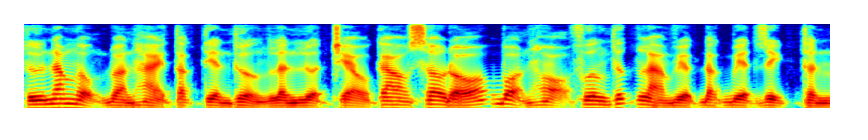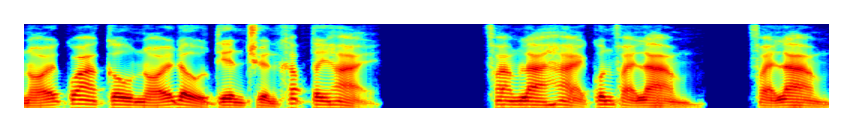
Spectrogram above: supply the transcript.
Từ năm ngộng đoàn hải tặc tiền thưởng lần lượt trèo cao sau đó bọn họ phương thức làm việc đặc biệt dịch thần nói qua câu nói đầu tiên truyền khắp Tây Hải. Phàm là hải quân phải làm, phải làm,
